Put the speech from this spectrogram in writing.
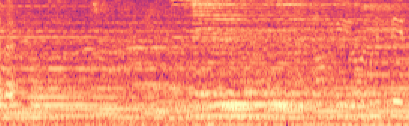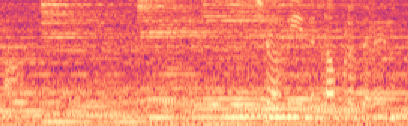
lavoratori. Non si rompeva. Ci ho visto l'opera delle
